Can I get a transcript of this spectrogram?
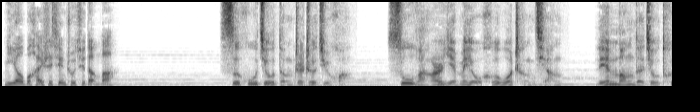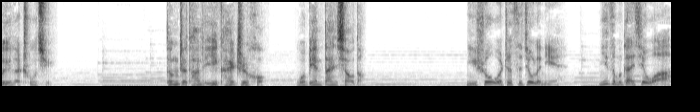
你要不还是先出去等吧。”似乎就等着这句话，苏婉儿也没有和我逞强，连忙的就退了出去。等着他离开之后，我便淡笑道：“你说我这次救了你，你怎么感谢我啊？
